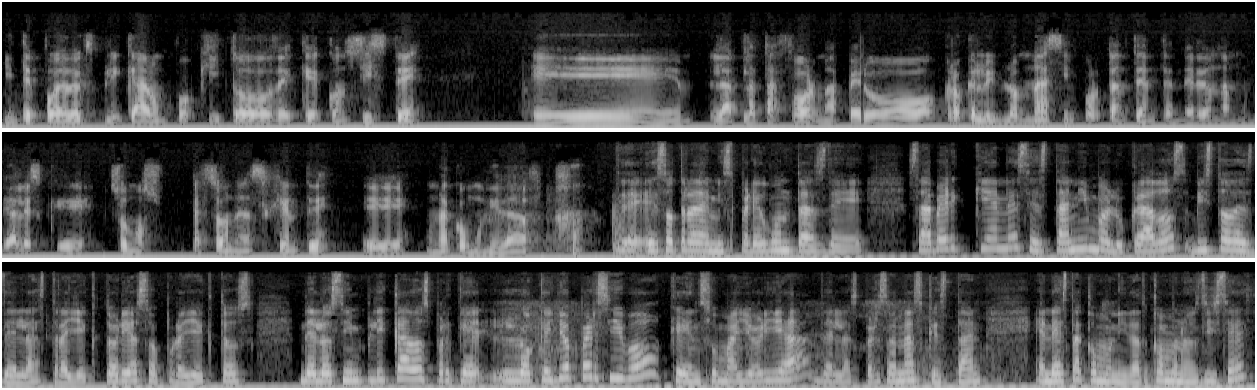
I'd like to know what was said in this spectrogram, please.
Y te puedo explicar un poquito de qué consiste eh, la plataforma, pero creo que lo, más importante de entender de Onda Mundial es que somos personas, gente, eh, una comunidad. Es otra de mis preguntas de saber quiénes están involucrados, visto desde las trayectorias o proyectos de los implicados, porque lo que yo percibo, que en su mayoría de las personas que están en esta comunidad, como nos dices,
